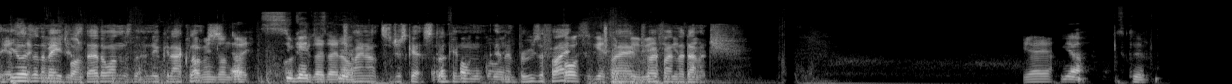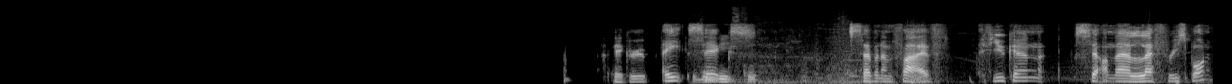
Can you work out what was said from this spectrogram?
The Yes, healers and the mages. respawn. They're the ones that are nuking our Come in, clubs. don't Uh, die. Or Seagate should die Try not to just get stuck in, in a bruiser fight. Both get Try, clear, try easy find the damage. Yeah, yeah. Yeah, it's clear. Okay, group eight, The DB is six, seven, and five. If you can sit on their left respawn,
